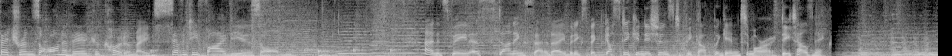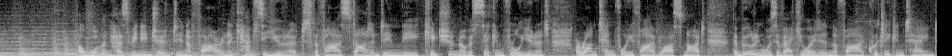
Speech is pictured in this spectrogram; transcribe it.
Veterans honour their Kokoda mates 75 years on. And it's been a stunning Saturday, but expect gusty conditions to pick up again tomorrow. Details next. A woman has been injured in a fire in a Campsie unit. The fire started in the kitchen of a second floor unit around 10.45 last night. The building was evacuated and the fire quickly contained.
